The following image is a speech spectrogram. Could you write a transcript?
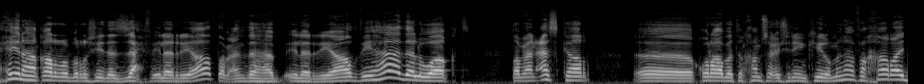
حينها قرر ابن رشيد الزحف إلى الرياض. طبعا ذهب إلى الرياض في هذا الوقت. طبعا عسكر آه، قرابة ال 25 كيلو منها فخرج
